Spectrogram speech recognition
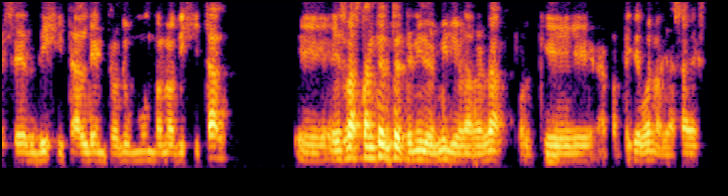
ser digital dentro de un mundo no digital. Eh, es bastante entretenido, Emilio, la verdad, porque aparte que, bueno, ya sabes,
